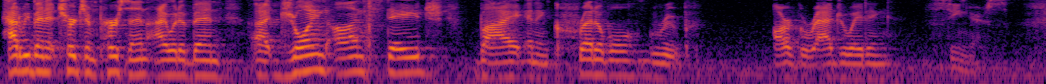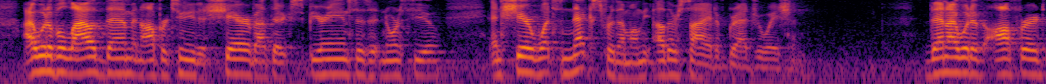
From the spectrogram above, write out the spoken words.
Had we been at church in person, I would have been uh, joined on stage by an incredible group, our graduating seniors. I would have allowed them an opportunity to share about their experiences at Northview and share what's next for them on the other side of graduation. Then I would have offered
